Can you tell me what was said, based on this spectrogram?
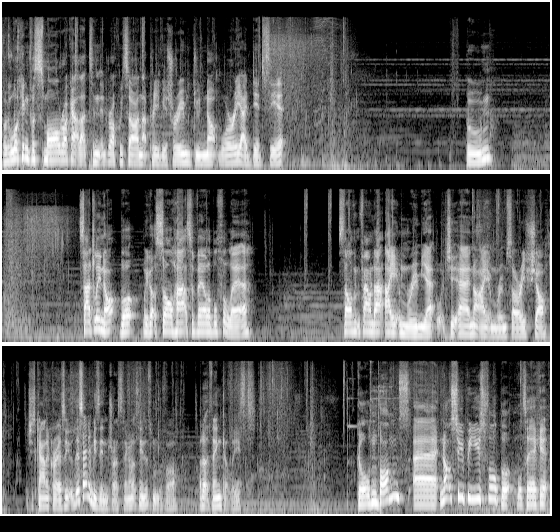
We're looking for small rock out of that tinted rock we saw in that previous room. Do not worry, I did see it. Boom. Sadly not, but we got soul hearts available for later. Still haven't found our item room yet, which is, uh, not item room, sorry, shop, which is kind of crazy. This enemy's interesting. I've not seen this one before. I don't think, at least. Golden bombs. Uh, not super useful, but we'll take it.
